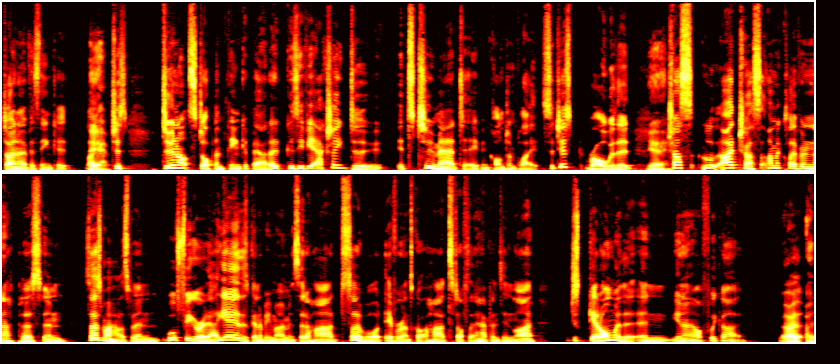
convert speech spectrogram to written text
don't overthink it. Like, Yeah. just do not stop and think about it because if you actually do, it's too mad to even contemplate. So just roll with it. Yeah. Trust. Look, I trust. I'm a clever enough person. So is my husband. We'll figure it out. Yeah, there's going to be moments that are hard. So what? Everyone's got hard stuff that happens in life. Just get on with it, and you know, off we go. I, I,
